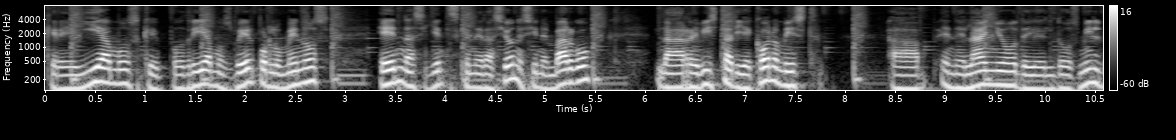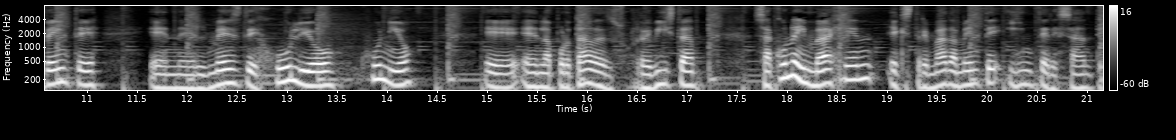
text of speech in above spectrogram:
creíamos que podríamos ver, por lo menos en las siguientes generaciones. Sin embargo, la revista The Economist en el año del 2020, en el mes de julio, junio, eh, en la portada de su revista, sacó una imagen extremadamente interesante.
